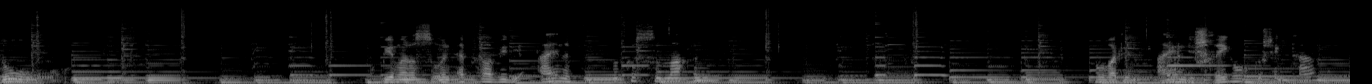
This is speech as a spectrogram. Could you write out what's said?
So. Probieren wir das so in etwa wie die eine Brücke zu machen. Wir den einen die Schräge hochgeschickt haben.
